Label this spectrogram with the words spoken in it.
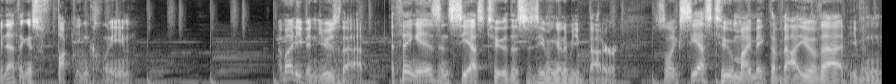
Mean, that thing is fucking clean. I might even use that. The thing is, in CS2, this is even going to be better. So, like, CS2 might make the value of that even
